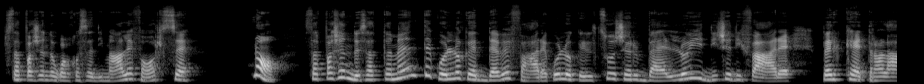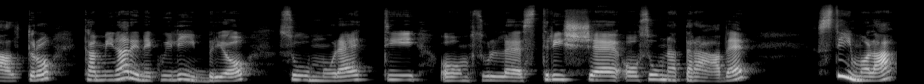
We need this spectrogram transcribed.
Sta facendo qualcosa di male, forse? No, sta facendo esattamente quello che deve fare, quello che il suo cervello gli dice di fare, perché tra l'altro camminare in equilibrio su muretti o sulle strisce o su una trave stimola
